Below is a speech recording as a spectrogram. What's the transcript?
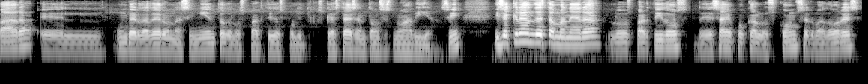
para el, un verdadero nacimiento de los partidos políticos, que hasta ese entonces no había, ¿sí? Y se crean de esta manera los partidos de esa época, los conservadores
